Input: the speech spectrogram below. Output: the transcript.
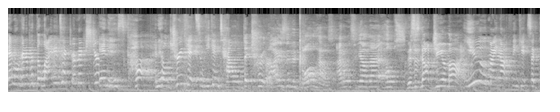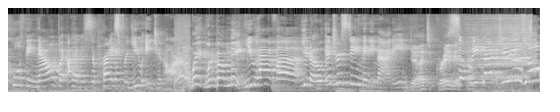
And we're gonna put the lie detector mixture in his cup. And he'll drink it so he can tell the truth. Why is it a dollhouse? I don't see how that helps. This is not GMI. You might not think it's a cool thing now, but I have a surprise for you, Agent R. Wait, what about me? You have, uh, you know, interesting Mini Maddie. Yeah, that's great. So we got you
